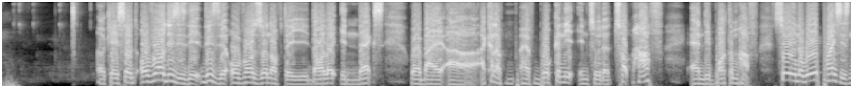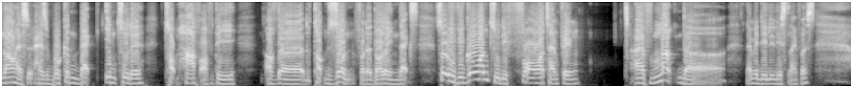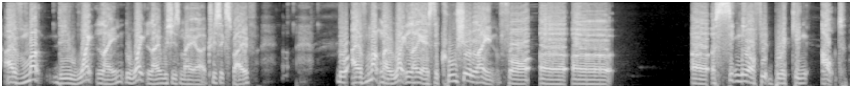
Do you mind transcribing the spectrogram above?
okay so overall this is the this is the overall zone of the dollar index whereby uh, I kind of have broken it into the top half and the bottom half. So in a way price is now has has broken back into the top half of the of the, the top zone for the dollar index. So if we go on to the four time frame I've marked the let me delete this line first. I've marked the white line the white line which is my uh, 365 though I have marked my white line as the crucial line for a a a, a signal of it breaking out.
